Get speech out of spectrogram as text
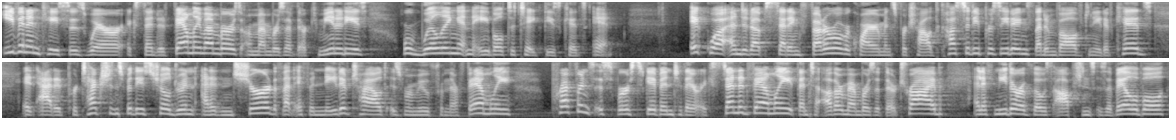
even in cases where extended family members or members of their communities were willing and able to take these kids in. ICWA ended up setting federal requirements for child custody proceedings that involved Native kids. It added protections for these children, and it ensured that if a Native child is removed from their family, preference is first given to their extended family, then to other members of their tribe, and if neither of those options is available,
